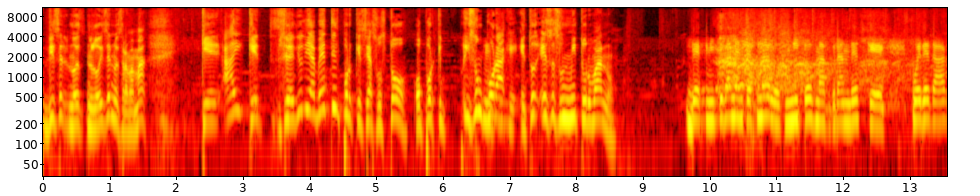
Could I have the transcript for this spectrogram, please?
dice, nos lo dice nuestra mamá, que hay que se le dio diabetes porque se asustó o porque hizo un coraje. Entonces, eso es un mito urbano. Definitivamente es uno de los mitos más grandes que puede dar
